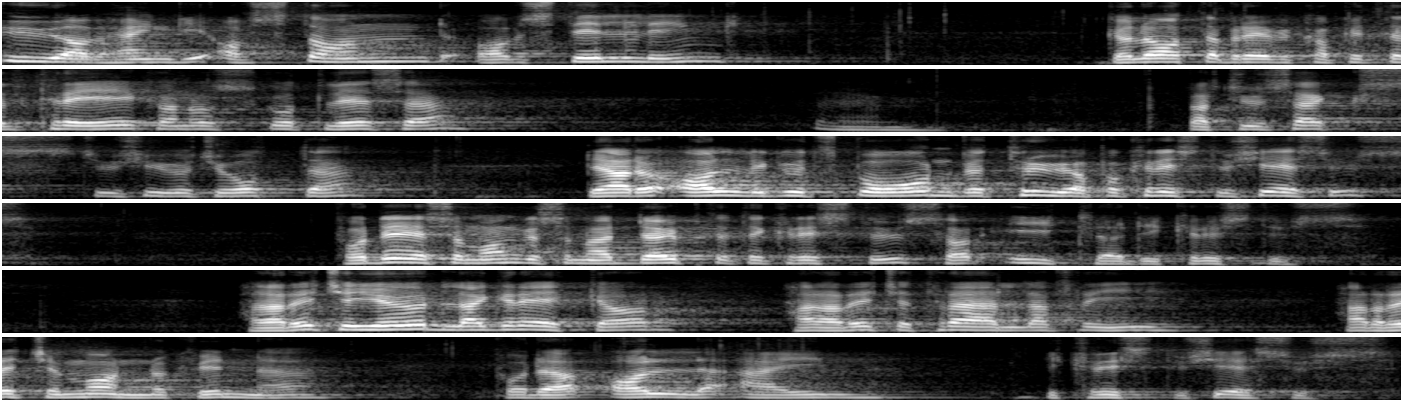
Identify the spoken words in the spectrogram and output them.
uavhengig av stand og av stilling. Galaterbrevet kapittel 3 kan vi godt lese, vers 26, 27 og 28. Det er alle Guds barn ved trua på Kristus Jesus. For det er så mange som er døpte til Kristus, har ikledd i Kristus. Her er det ikke jøde eller greker, her er det ikke træ eller fri, her er det ikke mann og kvinne, for det er alle ein i Kristus Jesus.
